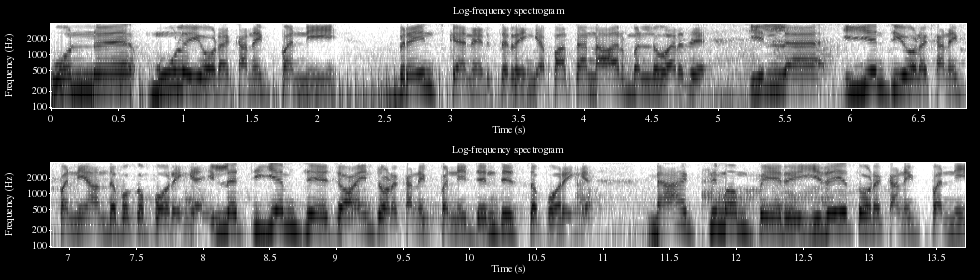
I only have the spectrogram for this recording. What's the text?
ஒன்று மூளையோட கனெக்ட் பண்ணி பிரெயின் ஸ்கேன் எடுத்துடுறீங்க. பார்த்தா நார்மல்னு வருது. இல்லை இஎன்டியோட கனெக்ட் பண்ணி அந்த பக்கம் போகிறீங்க இல்லை டிஎம்ஜே ஜாயிண்ட்டோட கனெக்ட் பண்ணி டென்டிஸ்ட்டை போகிறீங்க மேக்ஸிமம் பேர் இதயத்தோட கனெக்ட் பண்ணி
